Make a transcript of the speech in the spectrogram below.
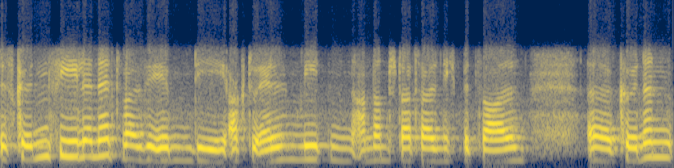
Das können viele nicht, weil sie eben die aktuellen Mieten in anderen Stadtteilen nicht bezahlen äh, können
